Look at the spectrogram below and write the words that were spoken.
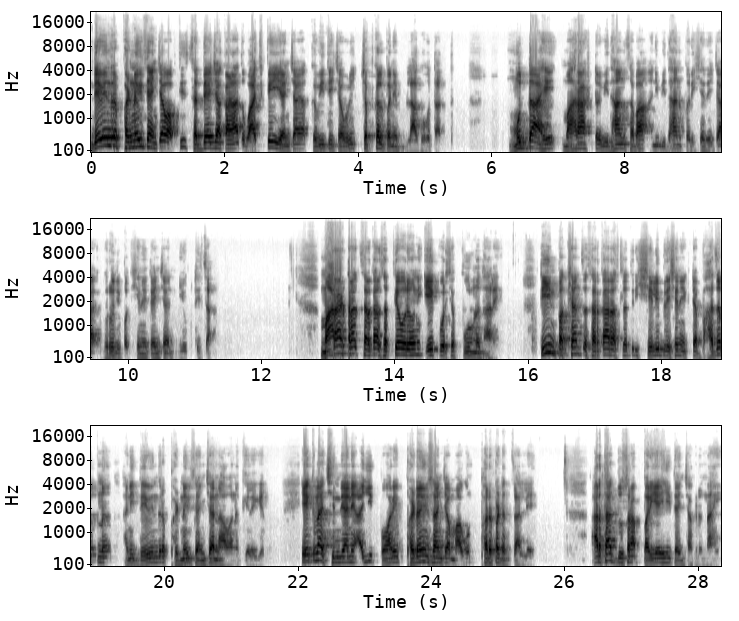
देवेंद्र फडणवीस यांच्या बाबतीत सध्याच्या काळात वाजपेयी यांच्या कवितेच्या ओळी चपकलपणे लागू होतात. मुद्दा आहे महाराष्ट्र विधानसभा आणि विधान परिषदेच्या विरोधी पक्षनेत्यांच्या नियुक्तीचा. महाराष्ट्रात सरकार सत्तेवर येऊन एक वर्ष पूर्ण झालंय. तीन पक्षांचं सरकार असलं तरी सेलिब्रेशन एकट्या भाजपनं आणि देवेंद्र फडणवीस यांच्या नावानं केलं गेलं. एकनाथ शिंदे आणि अजित पवार हे फडणवीसांच्या मागून फरफटत चालले. अर्थात दुसरा पर्यायही त्यांच्याकडे नाही.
